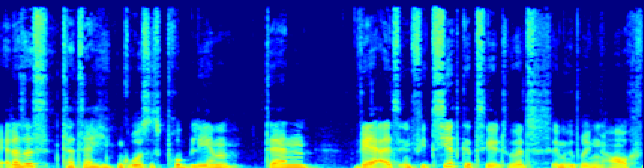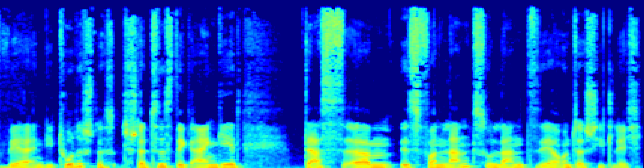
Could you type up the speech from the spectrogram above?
Ja, das ist tatsächlich ein großes Problem, denn wer als infiziert gezählt wird, im Übrigen auch wer in die Todesstatistik eingeht, das ähm, ist von Land zu Land sehr unterschiedlich.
